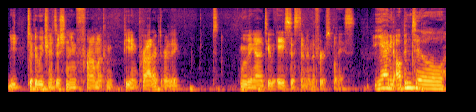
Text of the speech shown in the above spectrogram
you typically transitioning from a competing product, or are they moving on to a system in the first place? Yeah, I mean, up until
